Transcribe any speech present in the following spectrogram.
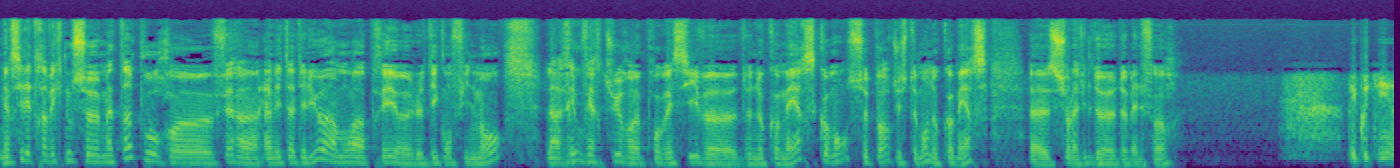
Merci d'être avec nous ce matin pour euh, faire un, état des lieux un mois après euh, le déconfinement, la réouverture progressive de nos commerces. Comment se portent justement nos commerces sur la ville de Belfort? Écoutez,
